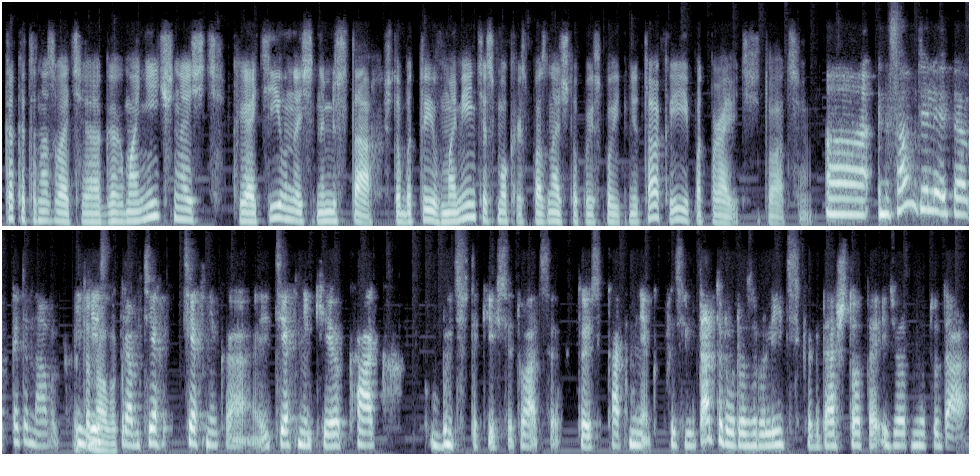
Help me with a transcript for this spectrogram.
как это назвать, э, гармоничность, креативность на местах, чтобы ты в моменте смог распознать, что происходит не так, и подправить ситуацию. А, на самом деле это, это навык. Это Есть навык. прям тех, техника, техники, как быть в таких ситуациях. То есть как мне, как фасилитатору, разрулить, когда что-то идет не туда.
